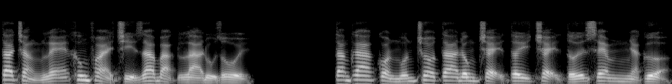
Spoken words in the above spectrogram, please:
ta chẳng lẽ không phải chỉ ra bạc là đủ rồi. Tam ca còn muốn cho ta đông chạy tây chạy tới xem nhà cửa.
